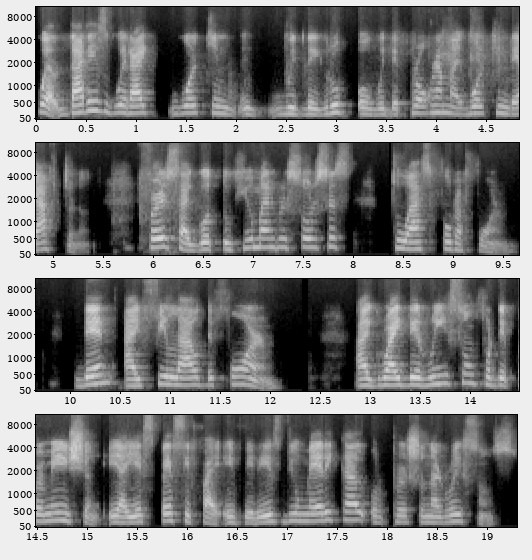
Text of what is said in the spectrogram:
Well, that is where I work in, in- with the group or with the program I work in the afternoon. First, I go to human resources to ask for a form. Then I fill out the form. I write the reason for the permission. I specify if it is due medical or personal reasons.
